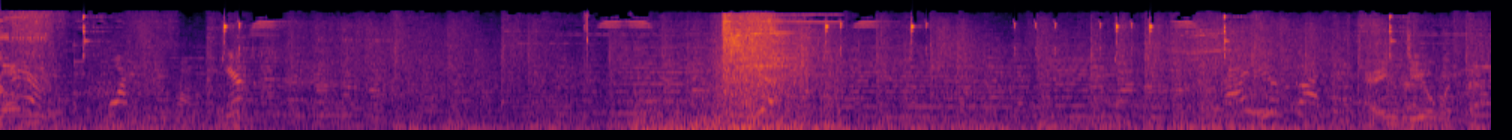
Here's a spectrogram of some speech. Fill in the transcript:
Best on you. Watch yourself. You've got this. Hang deal with that.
